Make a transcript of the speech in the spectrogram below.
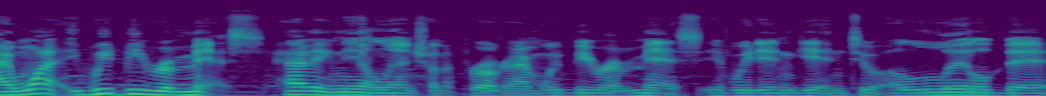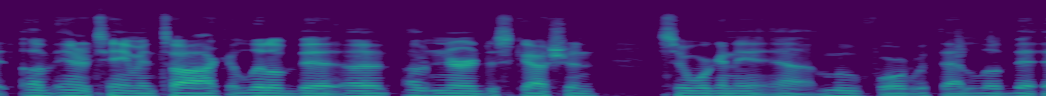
I want we'd be remiss having Neil Lynch on the program. We'd be remiss if we didn't get into a little bit of entertainment talk, a little bit of, of nerd discussion. So we're going to uh, move forward with that a little bit.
